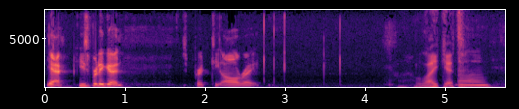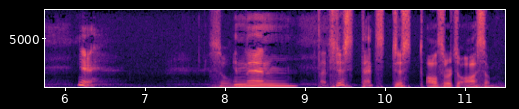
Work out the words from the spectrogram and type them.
yeah, he's pretty good. He's pretty all right. Like it. Um, yeah, so and then that's just that's just all sorts of awesome.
